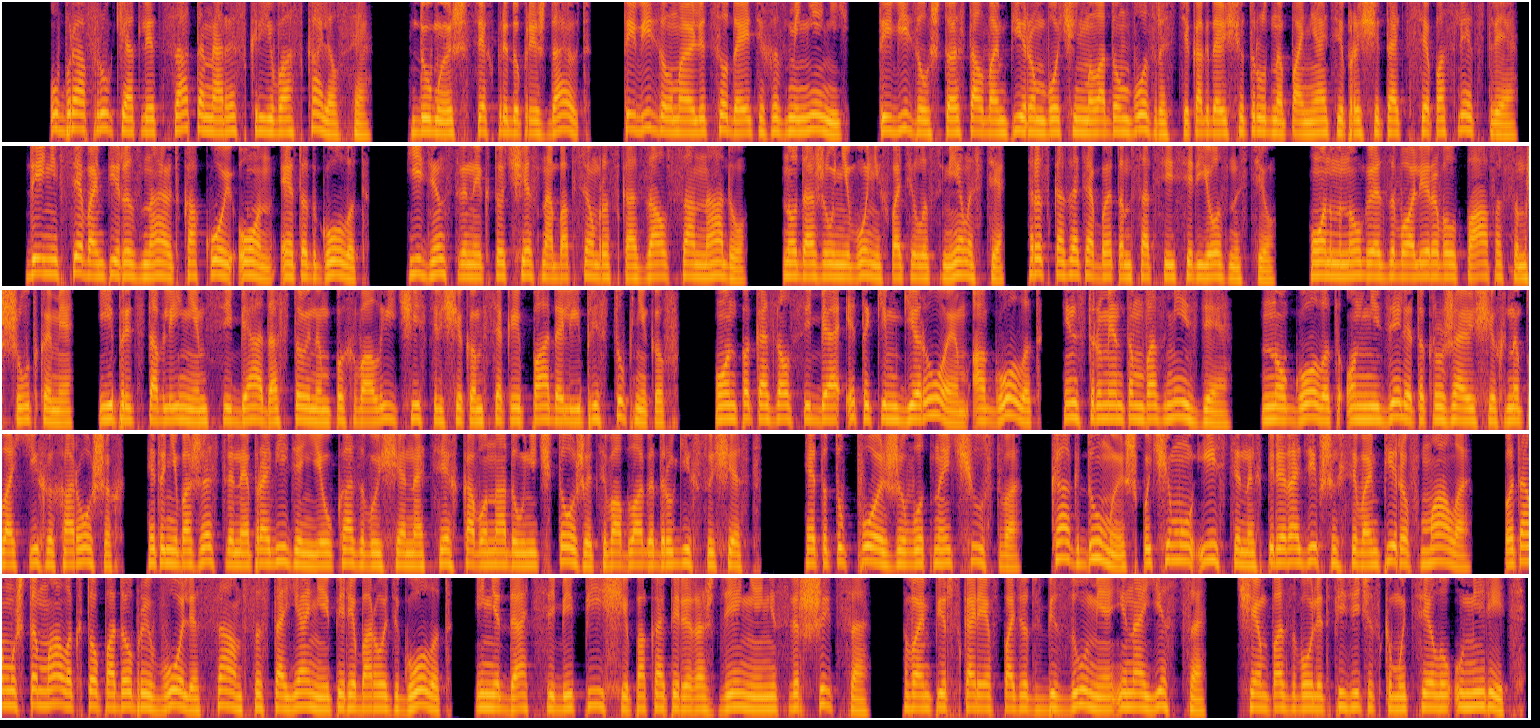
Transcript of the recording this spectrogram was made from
Убрав руки от лица, Тонарес криво оскалился. Думаешь, всех предупреждают? Ты видел мое лицо до этих изменений, ты видел, что я стал вампиром в очень молодом возрасте, когда еще трудно понять и просчитать все последствия. Да и не все вампиры знают, какой он, этот голод. Единственный, кто честно обо всем рассказал, Санаду, но даже у него не хватило смелости рассказать об этом со всей серьезностью. Он многое завуалировал пафосом, шутками и представлением себя достойным похвалы чистильщиком всякой падали и преступников. Он показал себя этаким героем, а голод инструментом возмездия, но голод он не делит окружающих на плохих и хороших, это не божественное провидение, указывающее на тех, кого надо уничтожить во благо других существ. Это тупое животное чувство. Как думаешь, почему истинных переродившихся вампиров мало? Потому что мало кто по доброй воле сам в состоянии перебороть голод и не дать себе пищи, пока перерождение не свершится. Вампир скорее впадет в безумие и наестся, чем позволит физическому телу умереть.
